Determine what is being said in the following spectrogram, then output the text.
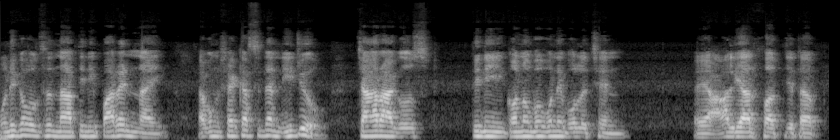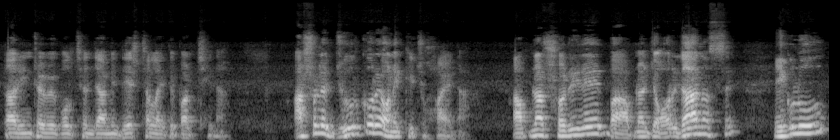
উনিকে বলছেন না, তিনি পারেন নাই। এবং শেখ হাসিনা নিজেও চার আগস্ট তিনি গণভবনে বলেছেন আলী আরফাত যেটা তার ইন্টারভিউ বলছেন যে, আমি দেশ চালাইতে পারছি না। আসলে জোর করে অনেক কিছু হয় না। আপনার শরীরের বা আপনার যে অর্গান আছে, এগুলো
